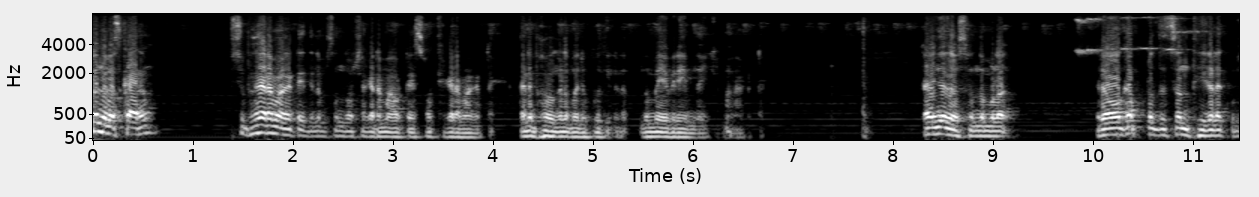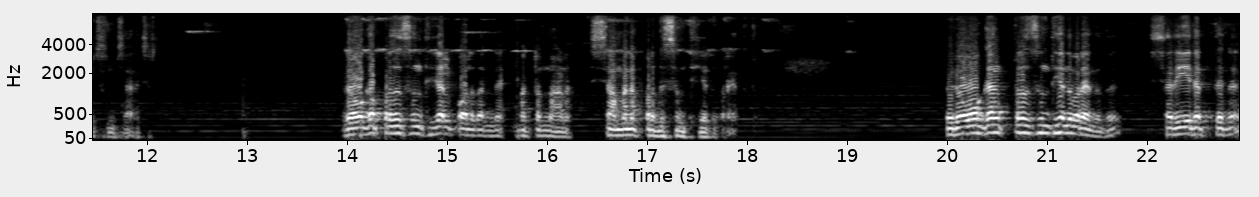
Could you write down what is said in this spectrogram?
എല്ലാവർക്കും നമസ്കാരം. ശുഭകരമാകട്ടെ ദിനം സന്തോഷകരമാവട്ടെ സൗഖ്യകരമാകട്ടെ അനുഭവങ്ങളും അനുഭൂതികളും നമ്മേവരെയും നയിക്കുമാറാകട്ടെ. കഴിഞ്ഞ ദിവസം നമ്മൾ രോഗപ്രതിസന്ധികളെ കുറിച്ച് സംസാരിച്ചിരുന്നു. രോഗപ്രതിസന്ധികൾ പോലെ തന്നെ മറ്റൊന്നാണ് ശമന പ്രതിസന്ധി എന്ന് പറയുന്നത്. രോഗപ്രതിസന്ധി എന്ന് പറയുന്നത് ശരീരത്തിന്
